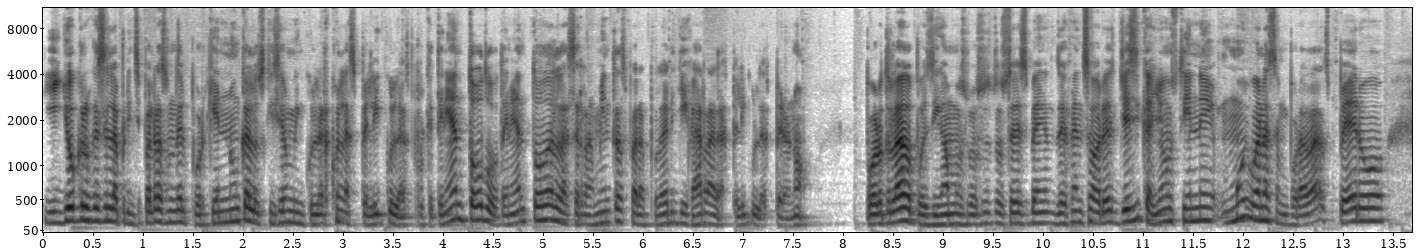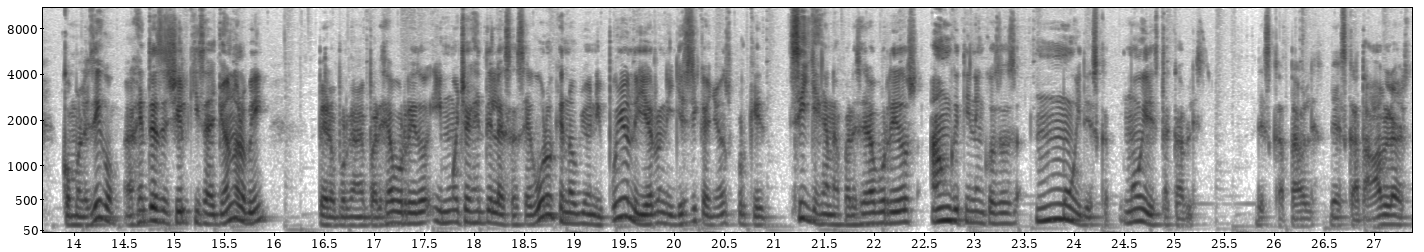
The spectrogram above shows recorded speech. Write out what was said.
Y yo creo que esa es la principal razón del por qué nunca los quisieron vincular con las películas, porque tenían todo, tenían todas las herramientas para poder llegar a las películas, pero no. Por otro lado, pues digamos, los otros tres defensores, Jessica Jones tiene muy buenas temporadas, pero como les digo, Agentes de Shield quizá yo no lo vi, pero porque me parecía aburrido y mucha gente les aseguro que no vio ni Puño de Hierro ni Jessica Jones porque sí llegan a parecer aburridos, aunque tienen cosas muy, muy destacables. Descatables, descatables.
